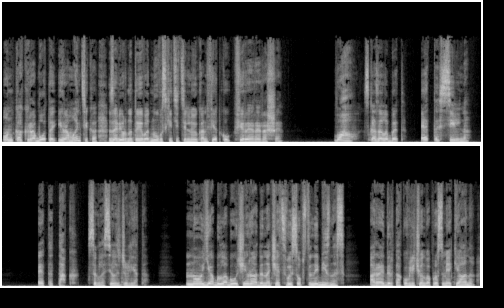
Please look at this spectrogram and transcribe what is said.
Он как работа и романтика, завернутые в одну восхитительную конфетку Ферреро Роше. «Вау», — сказала Бет, — «это сильно». «Это так», — согласилась Джульетта. «Но я была бы очень рада начать свой собственный бизнес», а Райдер так увлечен вопросами океана —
